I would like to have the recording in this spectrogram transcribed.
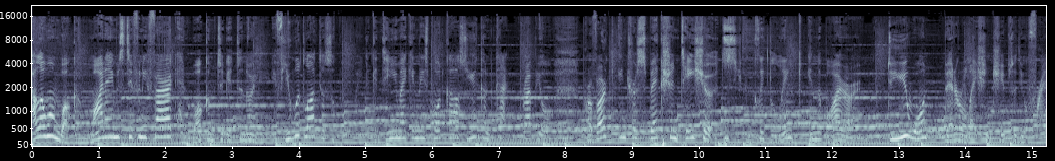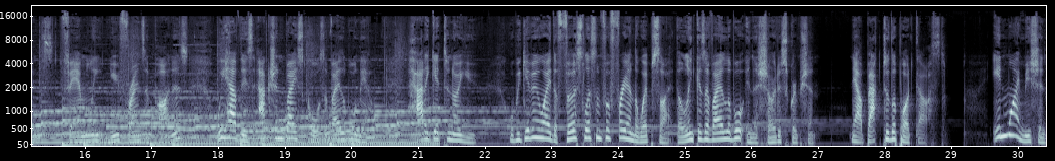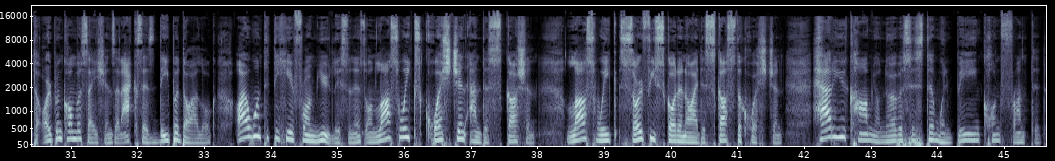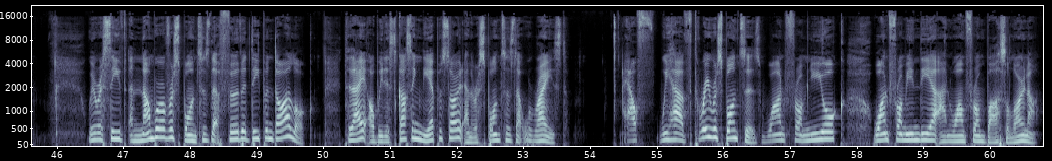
Hello and welcome. My name is Tiffany Farag and welcome to Get to Know You. If you would like to support me to continue making these podcasts, you can grab your Provoke Introspection t shirts. You can click the link in the bio. Do you want better relationships with your friends, family, new friends, and partners? We have this action based course available now How to Get to Know You. We'll be giving away the first lesson for free on the website. The link is available in the show description. Now back to the podcast. In my mission to open conversations and access deeper dialogue, I wanted to hear from you, listeners, on last week's question and discussion. Last week, Sophie Scott and I discussed the question How do you calm your nervous system when being confronted? We received a number of responses that further deepened dialogue. Today, I'll be discussing the episode and the responses that were raised. Our, we have three responses one from New York, one from India, and one from Barcelona.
